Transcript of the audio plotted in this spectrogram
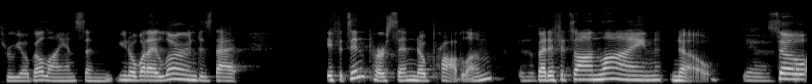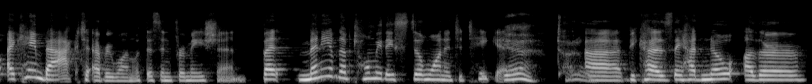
through Yoga Alliance. And you know what I learned is that if it's in person, no problem. Uh-huh. But if it's online, no. Yeah. So I came back to everyone with this information, but many of them told me they still wanted to take it Yeah, totally. uh, because they had no other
